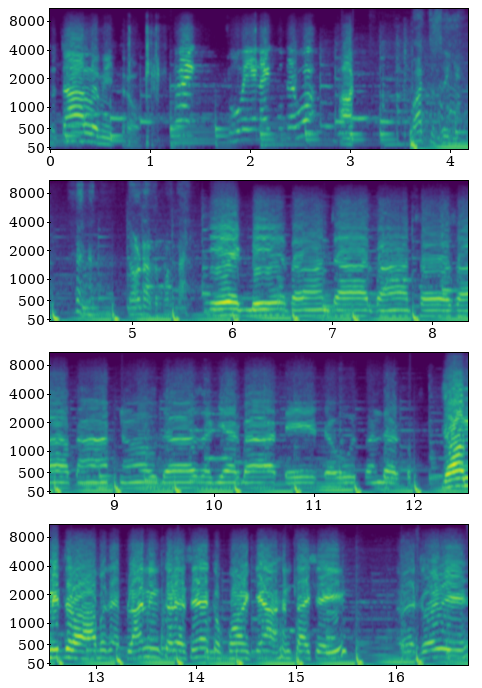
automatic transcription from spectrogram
તો ચાલો મિત્રો. વાત સહી. એક, બે, ત્રણ, ચાર, પાંચ, છ, સાત, આઠ, નવ, દસ, અગિયાર, બાર, તેર, ચૌદ, પંદર. જો મિત્રો, આ બધા પ્લાનિંગ કરે છે કે કોણ ક્યાં હંતાય છે ઈ? હવે જોઈએ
